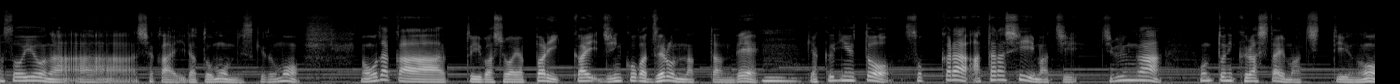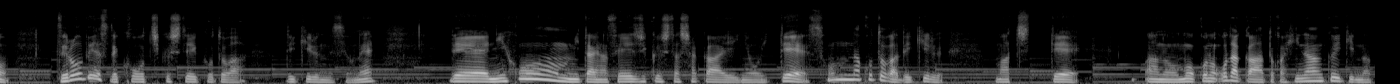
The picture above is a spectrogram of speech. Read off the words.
あ、そういうようなあ社会だと思うんですけども、まあ、小高という場所はやっぱり一回人口がゼロになったんで、うん、逆に言うとそこから新しい町自分が本当に暮らしたい町っていうのをゼロベースで構築していくことができるんですよね。で日本みたいな成熟した社会においてそんなことができる町ってあのもうこの小高とか避難区域になっ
